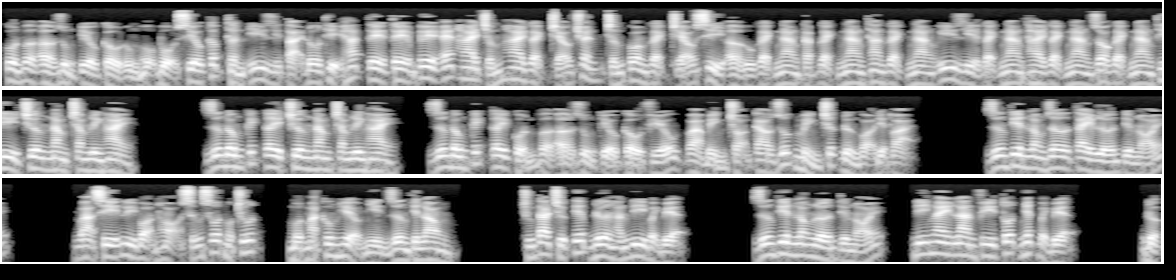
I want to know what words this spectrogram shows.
Cồn vợ ở dùng tiểu cầu ủng hộ bộ siêu cấp thần y gì tại đô thị https 2 2 gạch chéo chen com gạch chéo xì ở gạch ngang cặp gạch ngang than gạch ngang y gì gạch ngang thai gạch ngang do gạch ngang thi chương 502. dương đông kích tây chương 502, dương đông kích tây cồn vợ ở dùng tiểu cầu phiếu và bình chọn cao giúp mình trước đường gọi điện thoại dương tiên long giơ tay lớn tiếng nói. Vạ sĩ lì bọn họ sững sốt một chút, một mặt không hiểu nhìn dương tiên long. Chúng ta trực tiếp đưa hắn đi bệnh viện. Dương tiên long lớn tiếng nói, đi ngay lan phi tốt nhất bệnh viện. Được.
